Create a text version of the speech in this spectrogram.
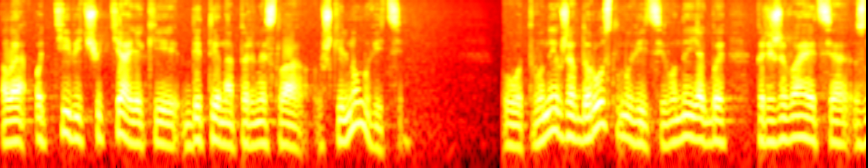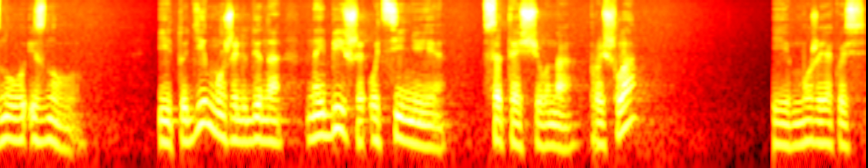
але от ті відчуття, які дитина перенесла в шкільному віці, от, вони вже в дорослому віці, вони якби переживаються знову і знову. І тоді, може, людина найбільше оцінює все те, що вона пройшла, і може якось,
